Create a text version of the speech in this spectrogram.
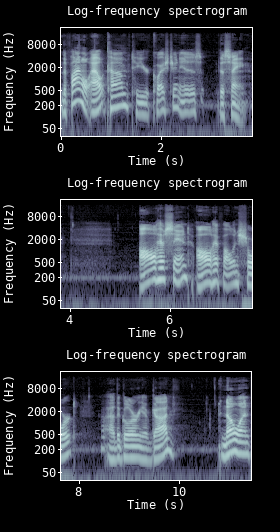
the final outcome to your question is the same. All have sinned, all have fallen short of the glory of God. No one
